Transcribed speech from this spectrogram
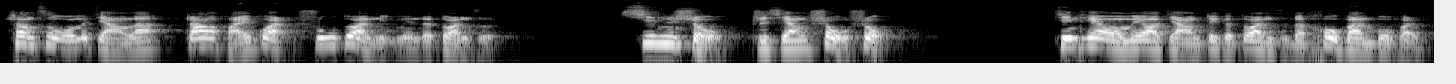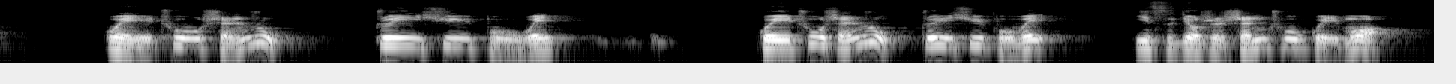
上次我们讲了张怀灌书段里面的段子“新手之乡瘦瘦”，今天我们要讲这个段子的后半部分“鬼出神入，追虚补微”。鬼出神入，追虚补微，意思就是神出鬼没，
